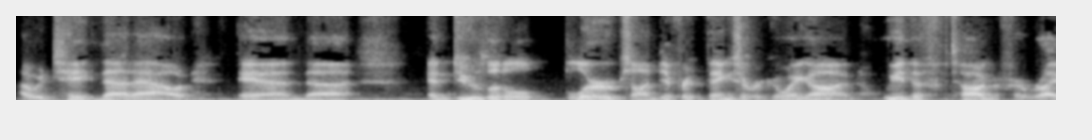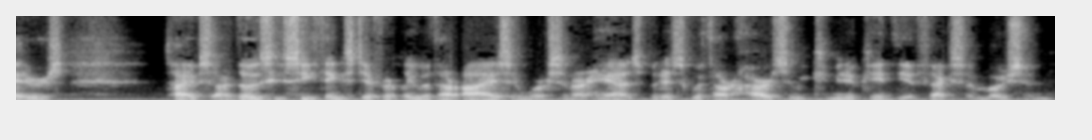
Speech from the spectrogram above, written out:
I would take that out and uh, and do little blurbs on different things that were going on. We, the photographer writers, types are those who see things differently with our eyes and works in our hands, but it's with our hearts that we communicate the effects of emotion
